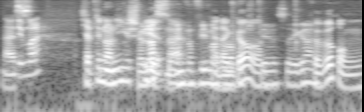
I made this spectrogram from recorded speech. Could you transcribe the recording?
nice. Viermal? Ich hab den noch nie Ja, gespielt, lass ne? einfach wie Ja, dann go. stehen, ist ja egal. Verwirrung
